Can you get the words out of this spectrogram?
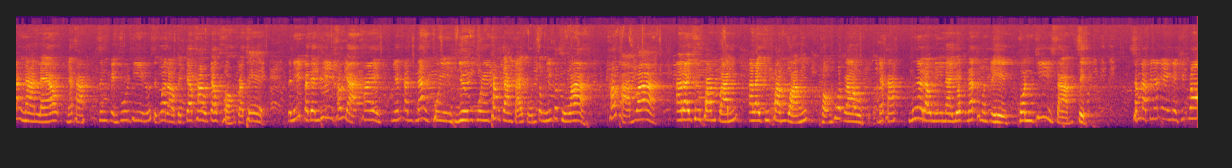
ตั้งนานแล้วนะคะ ซึ่งเป็นผู้ที่รู้สึกว่าเราเป็นเจ้าเข้าเจ้าของประเทศแต่นี้ประเด็นที่เขาอยากให้เย้นกันนั่งคุยยืนคุยท่ามกลางสายฝนตรงนี้ก็คือว่าเขาถามว่าอะไรคือความฝันอะไรคือความหวังของพวกเรานะคะ เมื่อเรามีนายกรัฐมนตรีคนที่ 30สำหรับดิฉันเองเนี่ยคิดว่า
